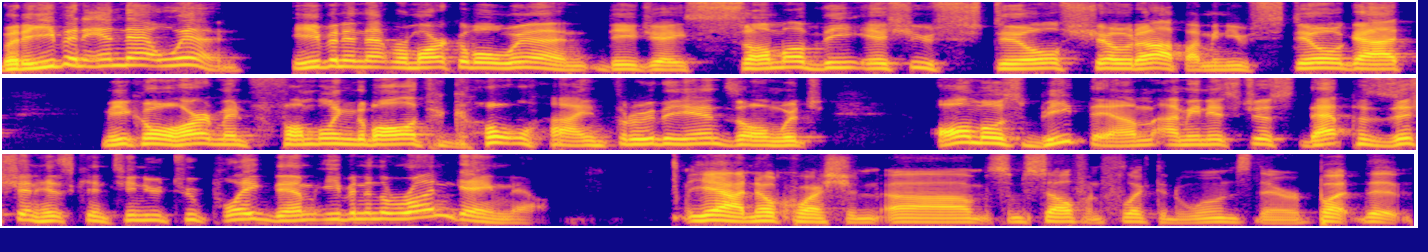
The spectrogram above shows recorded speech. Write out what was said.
But even in that win, even in that remarkable win, DJ, some of the issues still showed up. I mean, you've still got – Mecole Hardman fumbling the ball at the goal line through the end zone, which almost beat them. I mean, it's just that position has continued to plague them even in the run game now. Yeah, no question. Um, some self-inflicted wounds there, but the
